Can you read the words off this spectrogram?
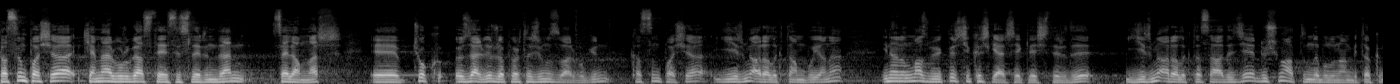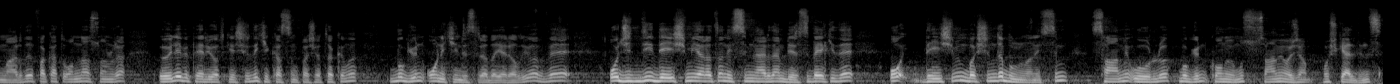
Kasımpaşa Kemerburgaz tesislerinden selamlar. Ee, çok özel bir röportajımız var bugün. Kasımpaşa 20 Aralık'tan bu yana inanılmaz büyük bir çıkış gerçekleştirdi. 20 Aralık'ta sadece düşme hattında bulunan bir takım vardı. Fakat ondan sonra öyle bir periyot geçirdi ki Kasımpaşa takımı bugün 12. sırada yer alıyor ve o ciddi değişimi yaratan isimlerden birisi. Belki de o değişimin başında bulunan isim Sami Uğurlu. Bugün konuğumuz Sami Hocam hoş geldiniz.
